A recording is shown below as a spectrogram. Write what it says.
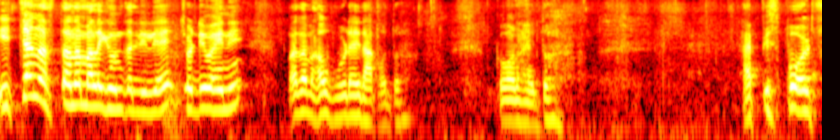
इच्छा नसताना मला घेऊन चाललेली आहे छोटी वहिनी. माझा भाऊ पुढे दाखवतो. कोण आहे तो? हॅपी स्पोर्ट्स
